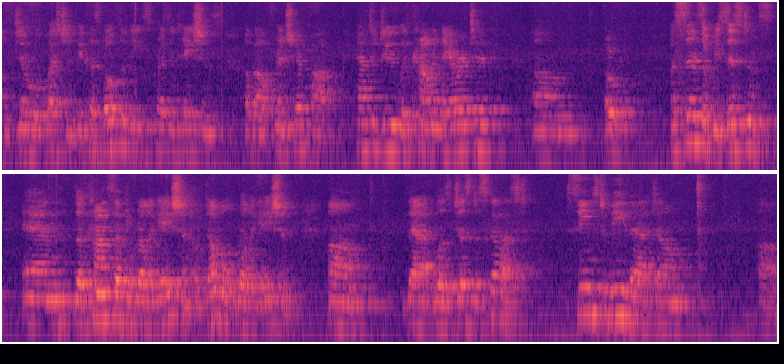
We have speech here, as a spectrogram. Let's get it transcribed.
um, general question, because both of these presentations about French hip hop have to do with counter narrative, um, or a sense of resistance, and the concept of relegation or double relegation um, that was just discussed. Seems to me that um, uh,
